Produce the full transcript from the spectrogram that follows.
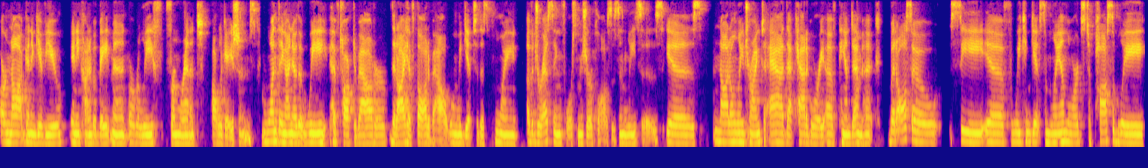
are not going to give you any kind of abatement or relief from rent obligations. One thing I know that we have talked about or that I have thought about when we get to this point of addressing force majeure clauses in leases is not only trying to add that category of pandemic, but also see if we can get some landlords to possibly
